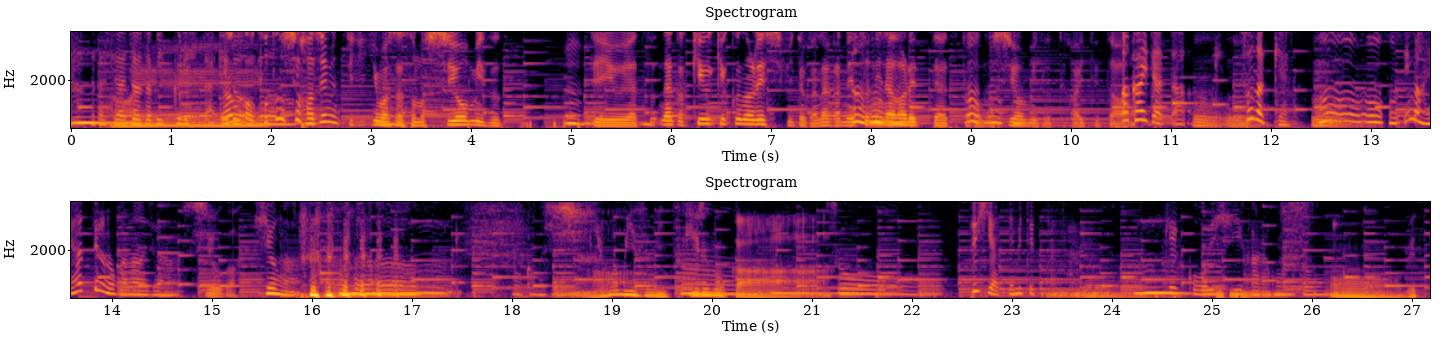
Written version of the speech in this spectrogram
うん。私はちょっとびっくりした。へーなんか今年初めて聞きました、その塩水っうん。ていうやつ。なんか究極のレシピとかなんかネットに流れてたやつとかもうんうんうん塩水って書いてた、あ書いてあった、うんうん、そうだっけ、ううんん、うんうんうん。今流行ってるのかなじゃあ。塩が。塩が。ううんんそうかもしれない。塩水につけるのか。そう。ぜひやってみてください、うん。結構美味しいから本おー別う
